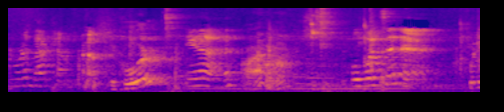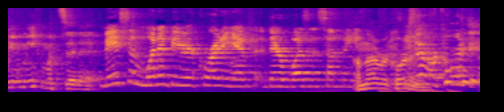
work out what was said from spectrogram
Where'd that come from? The cooler? Yeah. I don't know. Well, what's in it? What do you mean what's in it? Mason wouldn't be recording if there wasn't something. I'm not recording. He's not recording.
